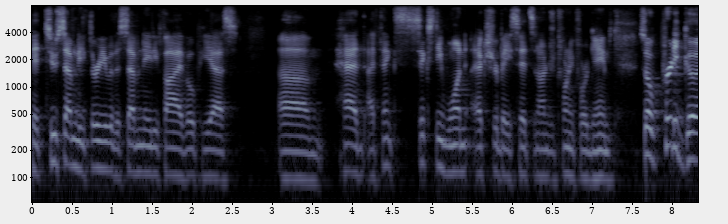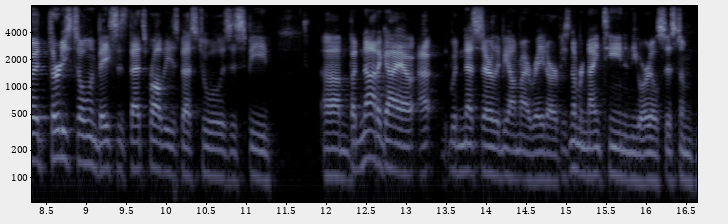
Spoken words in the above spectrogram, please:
hit 273 with a 785 OPS. Um, had I think 61 extra base hits in 124 games, so pretty good. 30 stolen bases. That's probably his best tool is his speed, um, but not a guy I, I would necessarily be on my radar. If he's number 19 in the Orioles system,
